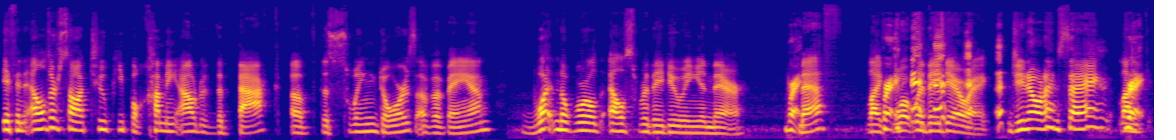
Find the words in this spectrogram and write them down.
If an elder saw two people coming out of the back of the swing doors of a van, what in the world else were they doing in there? Right. Meth? Like Right. what were they doing? Do you know what I'm saying? Like Right.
